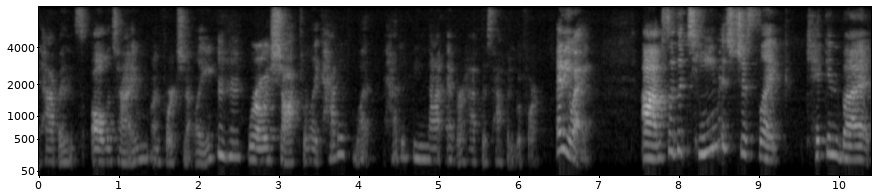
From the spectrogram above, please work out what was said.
Happens all the time, unfortunately. Mhm. We're always shocked. We're like, how did what? How did we not ever have this happen before? Anyway, um, so the team is just like kicking butt,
